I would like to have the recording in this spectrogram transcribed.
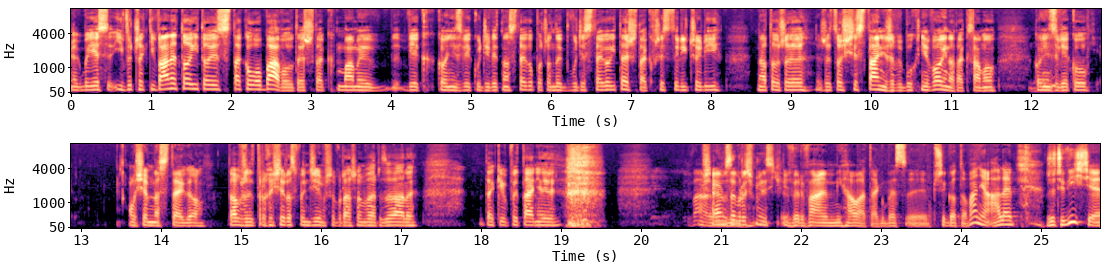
jakby jest i wyczekiwane to i to jest taką obawą też, tak mamy wiek, koniec wieku XIX, początek XX i też tak wszyscy liczyli na to, że, że coś się stanie, że wybuchnie wojna, tak samo koniec wieku XVIII. Dobrze, trochę się rozpędziłem, przepraszam bardzo, ale takie pytanie Musiałem zebrać myśli. Wyrwałem Michała tak bez y, przygotowania, ale rzeczywiście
